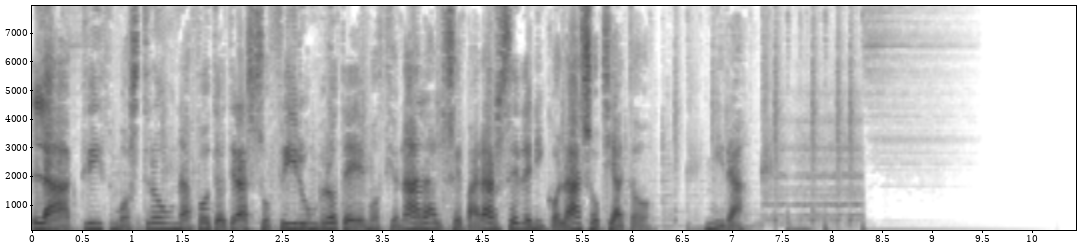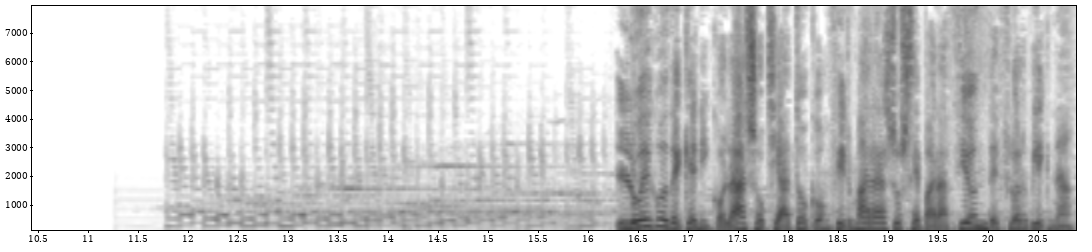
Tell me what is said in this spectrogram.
La actriz mostró una foto tras sufrir un brote emocional al separarse de Nicolás Occhiato. Mira. luego de que Nicolás Ochiato confirmara su separación de Flor Vigna.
